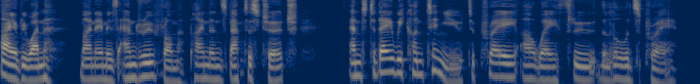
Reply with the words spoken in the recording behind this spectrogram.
Hi everyone, my name is Andrew from Pinelands Baptist Church, and today we continue to pray our way through the Lord's Prayer.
